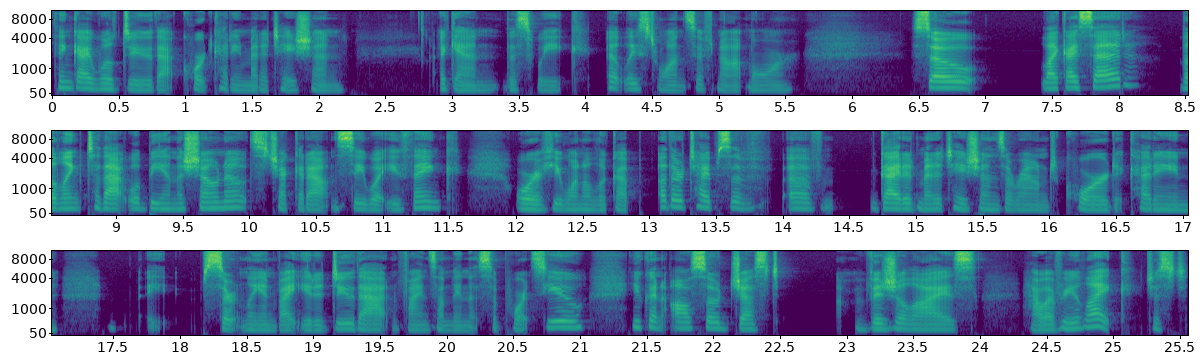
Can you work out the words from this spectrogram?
think I will do that cord cutting meditation again this week, at least once, if not more. So, like I said, the link to that will be in the show notes. Check it out and see what you think. Or if you want to look up other types of, of guided meditations around cord cutting, I certainly invite you to do that and find something that supports you. You can also just visualize however you like. Just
